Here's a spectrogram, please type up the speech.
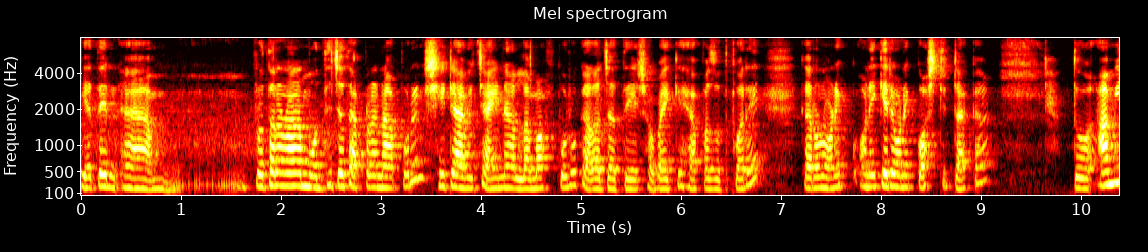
ইয়েতে প্রতারণার মধ্যে যাতে আপনারা না পড়েন, সেটা আমি চাই না, আল্লাহ মাফ করুক, আল্লাহ যাতে সবাইকে হেফাজত করে। কারণ অনেক, অনেকের অনেক কষ্টের টাকা। তো আমি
